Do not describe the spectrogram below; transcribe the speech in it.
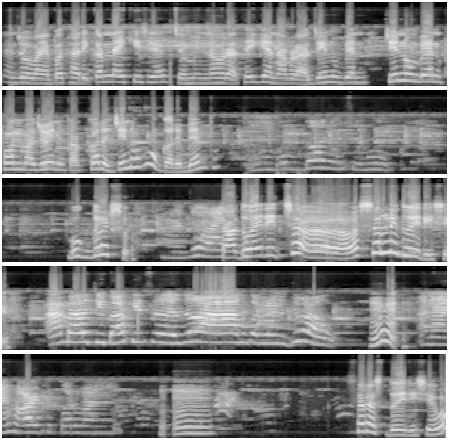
ને જો અહીંયા પથારી કરી નાખી છે. જમીન નવરા થઈ ગયા ને આપણા જીનું બેન જીનું બેન ફોનમાં જોઈને કાંક કરે. જીનુ શું કરે બેન તું? બુક દોરશો? તા દોયરી છે અસલની દોયરી છે. આમાં હજી બાકી છે જો આમ કરવાનું જો આવું. હમ. અને હાર્ટ કરવાનું. હમ. સરસ દોયરી છે હો.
